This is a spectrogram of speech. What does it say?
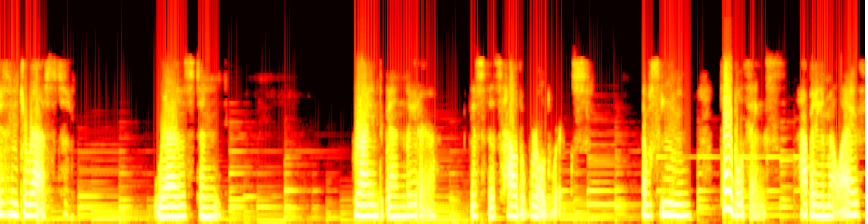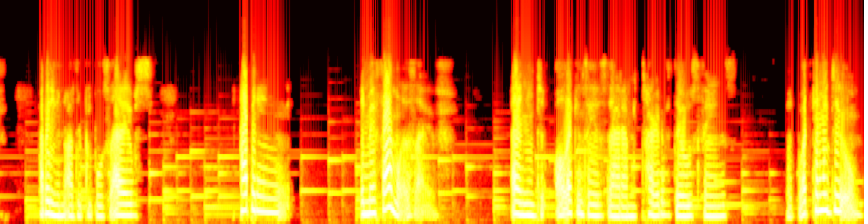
just need to rest. Rest and grind again later because that's how the world works. I've seen terrible things happening in my life, happening in other people's lives, happening in my family's life. And all I can say is that I'm tired of those things. But what can we do?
